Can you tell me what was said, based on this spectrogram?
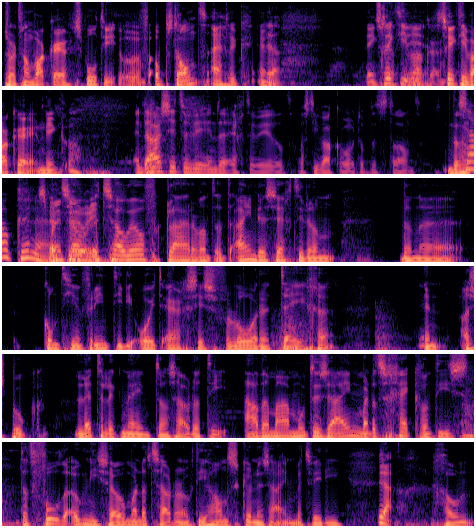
soort van wakker, spoelt hij op strand eigenlijk. En Ja. denk Schrikt hij wakker? Schrikt hij wakker en denk, oh, En daar zitten we weer in de echte wereld. Als die wakker wordt op het strand. dat zou kunnen. Het zou, het zou wel verklaren, want het einde zegt hij dan... Dan eh, komt hij een vriend die die ooit ergens is verloren tegen. En als het boek letterlijk neemt, dan zou dat die Adama moeten zijn. Maar dat is gek, want die is, dat voelde ook niet zo. Maar dat zou dan ook die Hans kunnen zijn, met wie die Ja. gewoon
